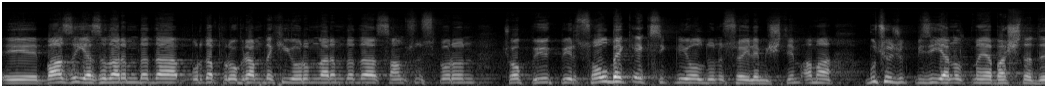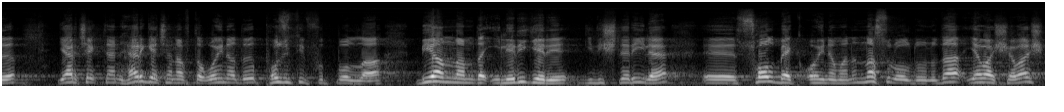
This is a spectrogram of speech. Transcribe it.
e, bazı yazılarımda da burada programdaki yorumlarımda da Samsun Spor'un çok büyük bir sol bek eksikliği olduğunu söylemiştim. Ama bu çocuk bizi yanıltmaya başladı. Gerçekten her geçen hafta oynadığı pozitif futbolla bir anlamda ileri geri gidişleriyle e, sol bek oynamanın nasıl olduğunu da yavaş yavaş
